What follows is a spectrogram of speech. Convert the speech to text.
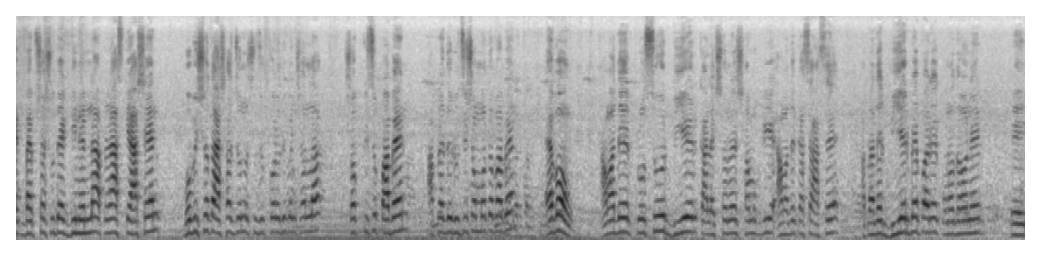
এক ব্যবসা শুধু একদিনের না, আপনারা আজকে আসেন, ভবিষ্যতে আসার জন্য সুযোগ করে দেবেন ইনশাল্লাহ সব কিছু পাবেন, আপনাদের রুচিসম্মত পাবেন এবং আমাদের প্রচুর বিয়ের কালেকশনের সামগ্রী আমাদের কাছে আছে। আপনাদের বিয়ের ব্যাপারে কোনো ধরনের এই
